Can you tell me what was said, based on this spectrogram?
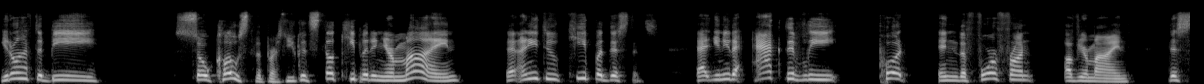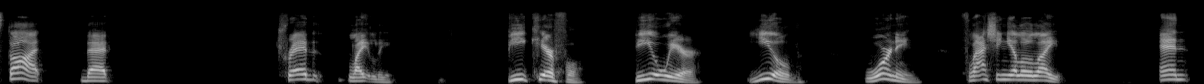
you don't have to be so close to the person. You could still keep it in your mind that I need to keep a distance, that you need to actively put in the forefront of your mind this thought that tread lightly, be careful, be aware, yield, warning, flashing yellow light. And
